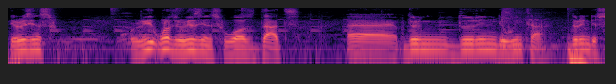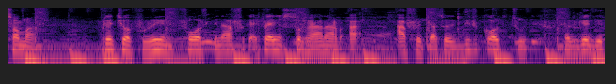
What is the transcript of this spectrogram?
The reasons, re- one of the reasons was that uh, during during the winter, during the summer, plenty of rain falls in Africa, especially in sub-Saharan Af- Af- Africa. So it's difficult to navigate the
